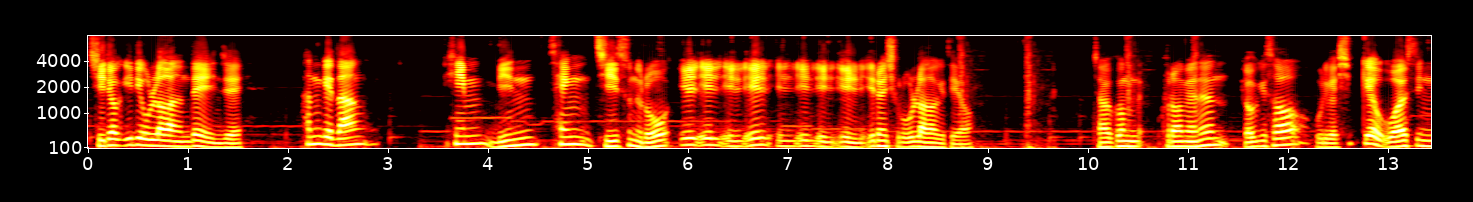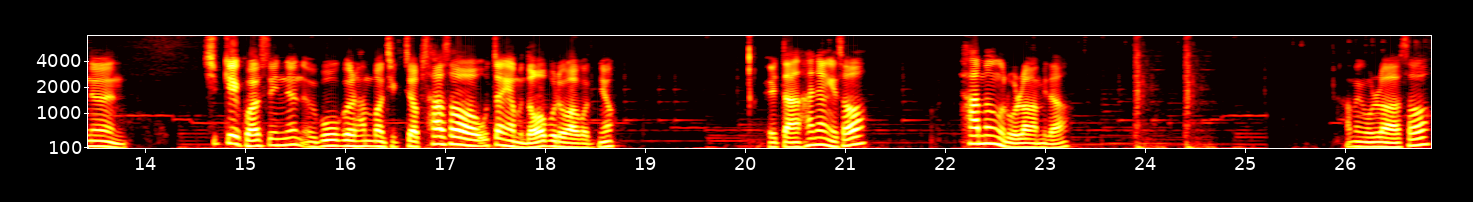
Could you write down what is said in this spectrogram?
지력 1이 올라가는데 이제 한 개당 힘, 민, 생, 지 순으로 1, 1, 1, 1, 1, 1, 1, 1 이런 식으로 올라가게 돼요 자 그럼 그러면은 여기서 우리가 쉽게 구할 수 있는 쉽게 구할 수 있는 의복을 한번 직접 사서 옷장에 한번 넣어보려고 하거든요. 일단 한양에서 함흥으로 올라갑니다. 함흥 올라와서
